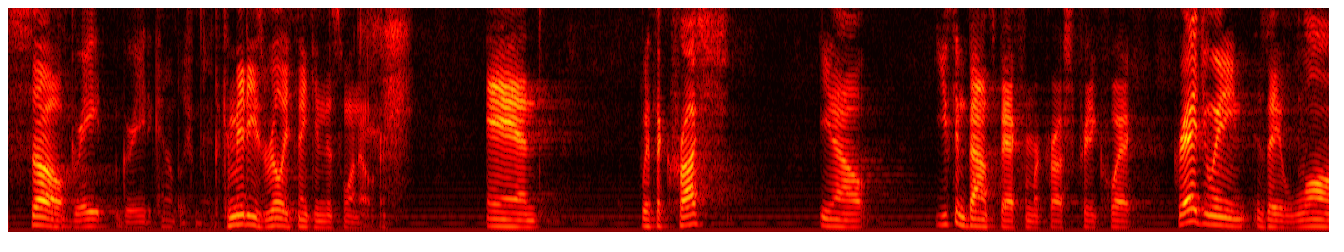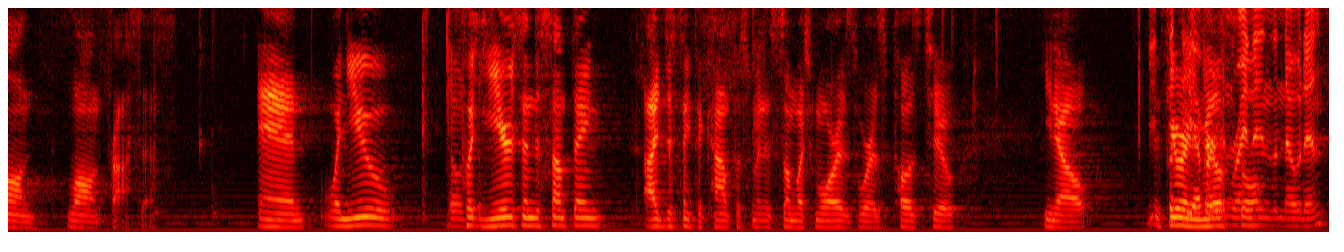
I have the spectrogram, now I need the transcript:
So Great, great accomplishment. the committee's really thinking this one over. And with a crush, you know, you can bounce back from a crush pretty quick. Graduating is a long, long process. And when you Don't put sus- years into something, I just think the accomplishment is so much more as whereas opposed to, you know, you if put you're the in effort middle and write school- in the note in,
